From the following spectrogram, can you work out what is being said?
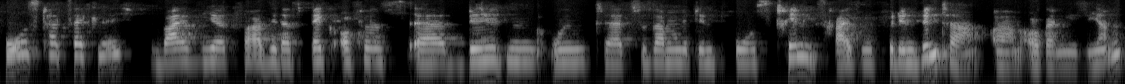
Pros tatsächlich, weil wir quasi das Backoffice äh, bilden und äh, zusammen mit den Pros Trainingsreisen für den Winter äh, organisieren.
